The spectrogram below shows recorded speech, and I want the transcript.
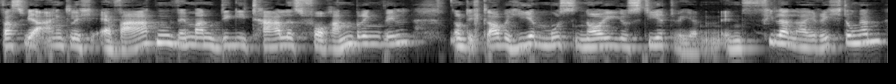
was wir eigentlich erwarten, wenn man Digitales voranbringen will. Und ich glaube, hier muss neu justiert werden in vielerlei Richtungen,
